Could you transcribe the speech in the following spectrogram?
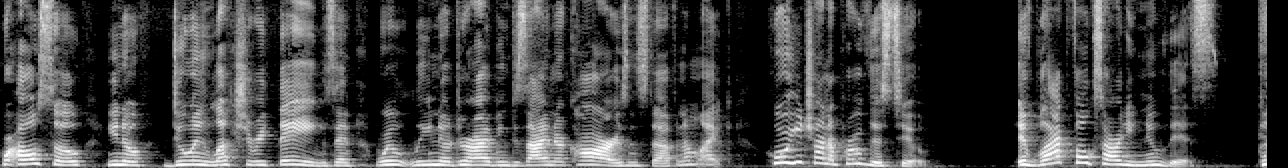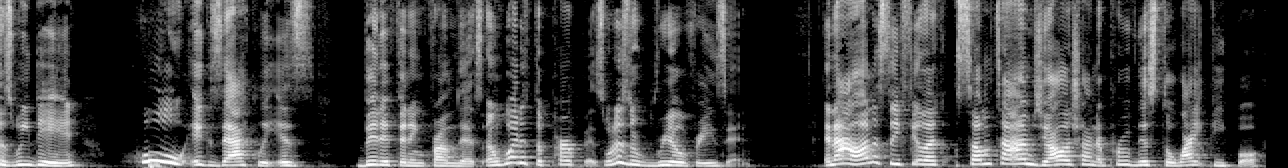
we're also, you know, doing luxury things and we're, you know, driving designer cars and stuff. And I'm like, who are you trying to prove this to? If black folks already knew this, because we did, who exactly is benefiting from this? And what is the purpose? What is the real reason? And I honestly feel like sometimes y'all are trying to prove this to white people.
